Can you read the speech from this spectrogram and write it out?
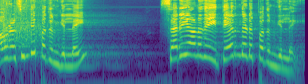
அவர்கள் சிந்திப்பதும் இல்லை. சரியானதை தேர்ந்தெடுப்பதும் இல்லை.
